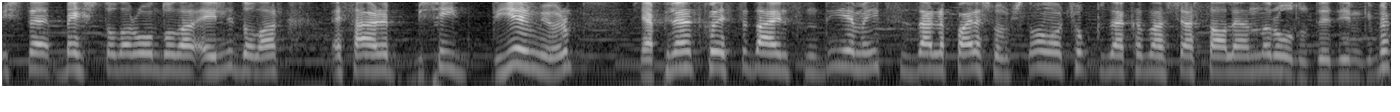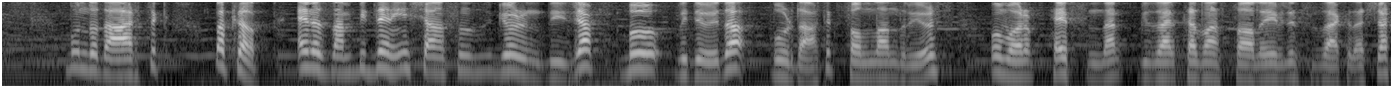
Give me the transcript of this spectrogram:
işte 5 dolar 10 dolar 50 dolar vesaire bir şey diyemiyorum. Ya Planet Quest'te de aynısını diyemeyip sizlerle paylaşmamıştım ama çok güzel kazançlar sağlayanlar oldu dediğim gibi. Bunda da artık bakalım en azından bir deneyin şansınızı görün diyeceğim. Bu videoyu da burada artık sonlandırıyoruz. Umarım hepsinden güzel kazanç sağlayabilirsiniz arkadaşlar.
